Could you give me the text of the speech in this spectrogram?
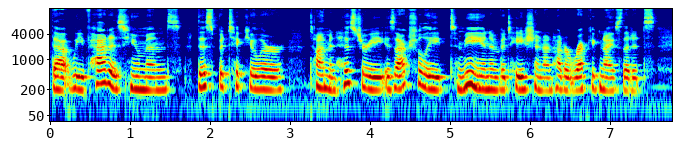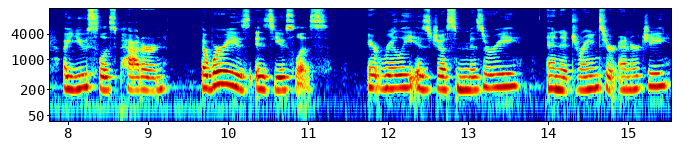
that we've had as humans. This particular time in history is actually, to me, an invitation on how to recognize that it's a useless pattern. The worry is, is useless. It really is just misery and it drains your energy,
